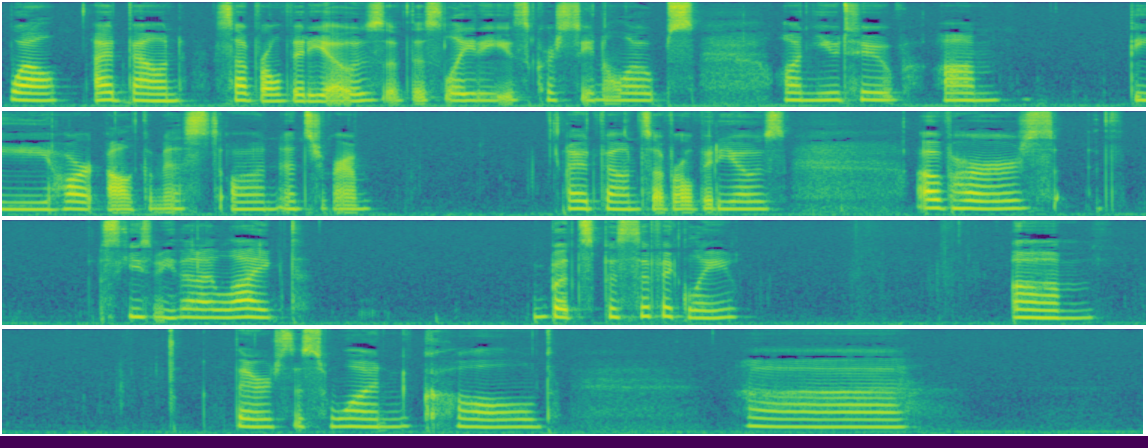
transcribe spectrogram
Well, I had found several videos of this lady's Christina Lopes on YouTube, um the Heart Alchemist on Instagram. I had found several videos of hers excuse me that I liked but specifically um there's this one called uh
